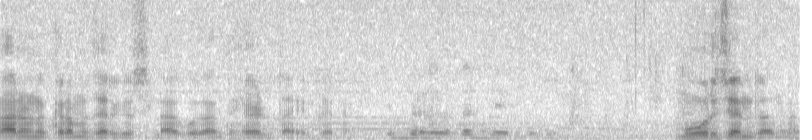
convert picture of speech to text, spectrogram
ಕಾನೂನು ಕ್ರಮ ಜರುಗಿಸಲಾಗುವುದು ಅಂತ ಹೇಳ್ತಾ ಇದ್ದೇನೆ. ಮೂರು ಜನರನ್ನು.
